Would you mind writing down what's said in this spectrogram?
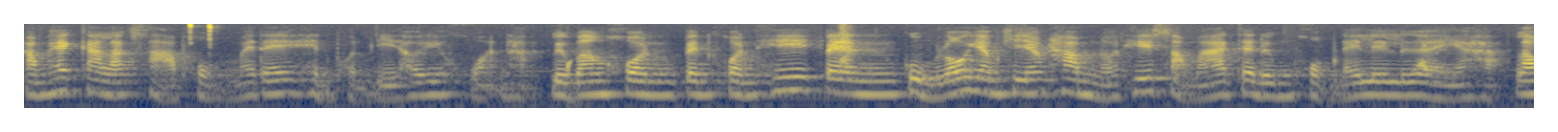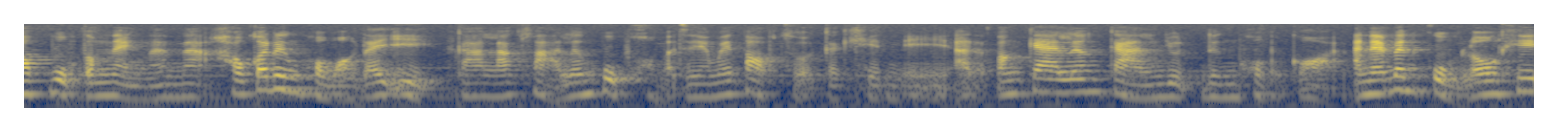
ทำให้การรักษาผมไม่ได้เห็นผลดีเท่าที่ควรค่ะ หรือบางคนเป็นคนที่เป็นกลุ่มโรคย้ำคิดย้ำทำเนาะที่สามารถจะดึงผมได้เรื่อยๆอย่างเงี้ยค่ะ เราปลูกตำแหน่งนั้นนะเขาก็ดึงผมออกได้อีก การรักษาเรื่องปลูกผมอาจจะยังไม่ตอบโจทย์กับเคสนี้ อาจจะต้องแก้เรื่องการหยุดดึงผมก่อน อันนี้เป็นกลุ่มโรคที่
